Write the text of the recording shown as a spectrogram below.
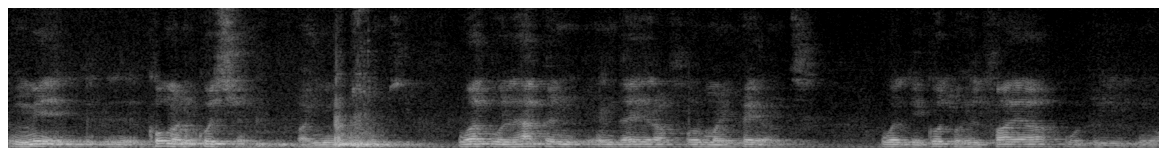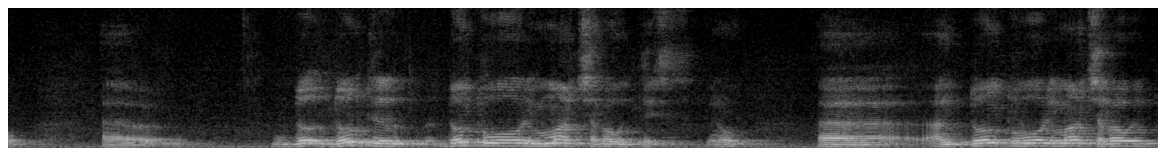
May, common question by new Muslims. What will happen in the era for my parents? Will they go to hellfire? Will be, you know? Uh, don't don't, don't worry much about this, you know, uh, and don't worry much about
